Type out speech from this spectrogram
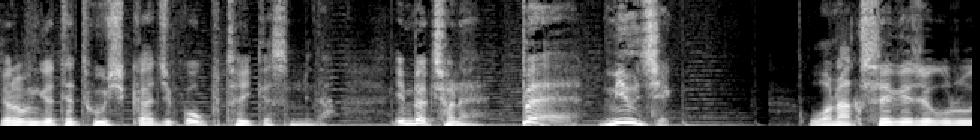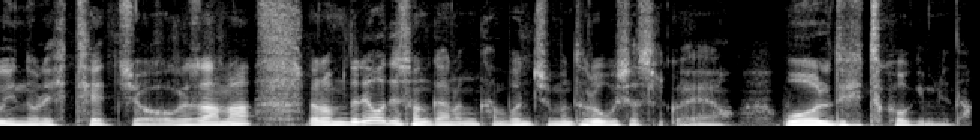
여러분 곁에 2시까지 꼭 붙어 있겠습니다. 임백천의 백뮤직 워낙 세계적으로 이 노래 히트했죠. 그래서 아마 여러분들이 어디선가는 한 번쯤은 들어보셨을 거예요. world 히트곡입니다.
